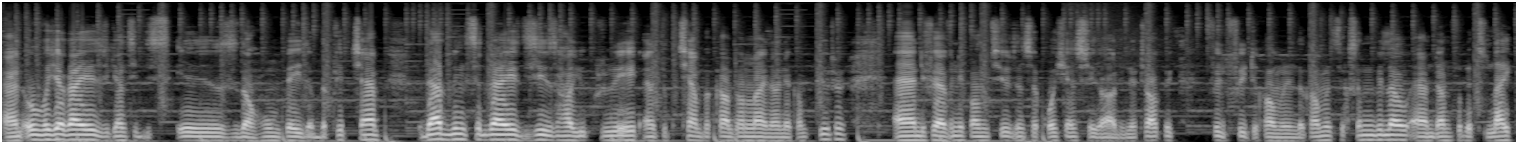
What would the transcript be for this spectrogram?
And over here guys you can see this is the home page of the clipchamp that being said guys this is how you create a clipchamp account online on your computer. And if you have any confusions or questions regarding the topic feel free to comment in the comment section below. And don't forget to like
